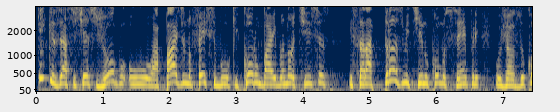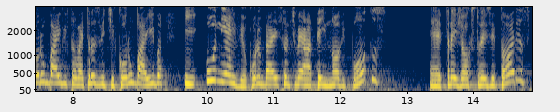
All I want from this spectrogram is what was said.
Quem quiser assistir esse jogo, o, a página no Facebook Corumbaíba Notícias estará transmitindo, como sempre, os jogos do Corumbaíba. Então vai transmitir Corumbaíba e UNRV. O Corumbaíba, se não tiver errado, tem 9 pontos, é, 3 jogos, 3 vitórias.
